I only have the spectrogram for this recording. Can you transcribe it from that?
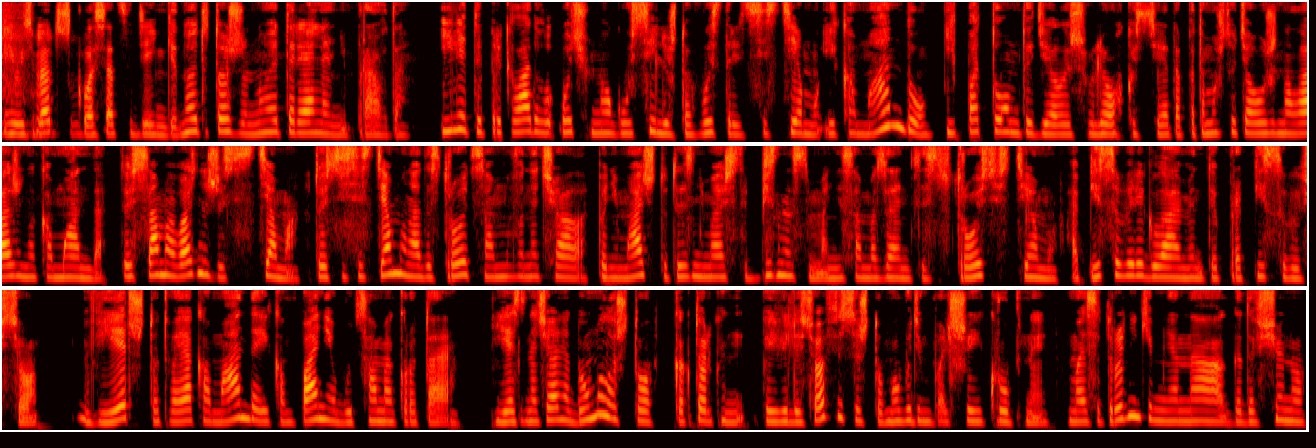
и у тебя тут согласятся деньги. Но это тоже, ну это реально неправда. Или ты прикладывал очень много усилий, чтобы выстроить систему и команду, и потом ты делаешь в легкости это, потому что у тебя уже налажена команда. То есть самое важное же система. То есть и систему надо строить с самого начала. Понимать, что ты занимаешься бизнесом, а не самозанятостью. Строй систему, описывай регламенты, прописывай все. Верь, что твоя команда и компания будет самая крутая. Я изначально думала, что как только появились офисы, что мы будем большие и крупные. Мои сотрудники мне на годовщину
